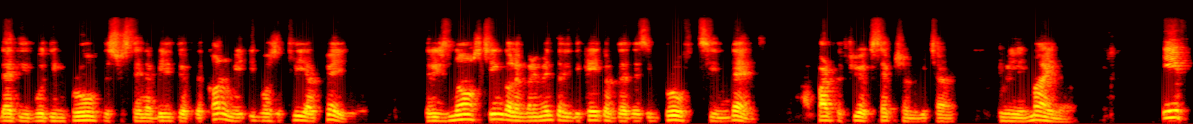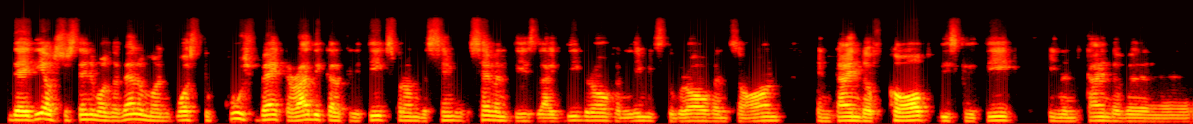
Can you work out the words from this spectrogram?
that it would improve the sustainability of the economy, it was a clear failure. There is no single environmental indicator that has improved since then, apart a few exceptions which are really minor. If the idea of sustainable development was to push back radical critiques from the 70s, like degrowth and limits to growth and so on, and kind of co-opt this critique in a kind of a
